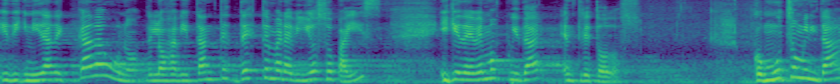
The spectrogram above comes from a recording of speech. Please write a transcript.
y dignidad de cada uno de los habitantes de este maravilloso país y que debemos cuidar entre todos. Con mucha humildad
